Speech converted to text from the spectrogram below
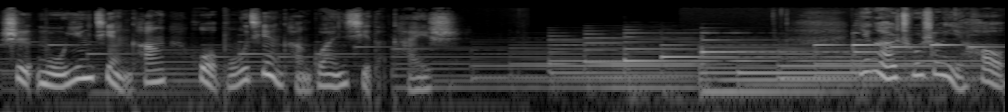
是母婴健康或不健康关系的开始。婴儿出生以后，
